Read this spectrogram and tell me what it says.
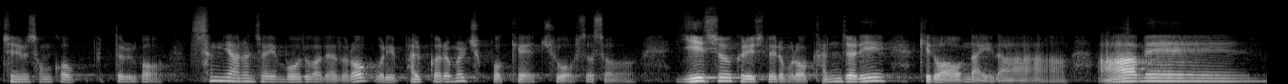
주님 손꼭 붙들고 승리하는 저희 모두가 되도록 우리 발걸음을 축복해 주옵소서. 예수 그리스도 이름으로 간절히 기도하옵나이다. 아멘.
